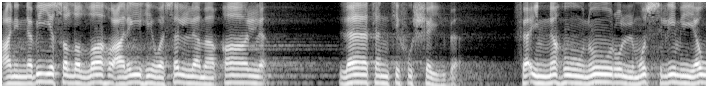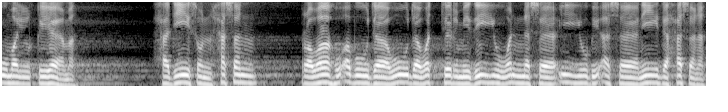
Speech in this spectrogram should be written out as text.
عن النبي صلى الله عليه وسلم قال لا تنتفوا الشيب فإنه نور المسلم يوم القيامة. حديث حسن رواه أبو داود والترمذي والنسائي بأسانيد حسنة.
